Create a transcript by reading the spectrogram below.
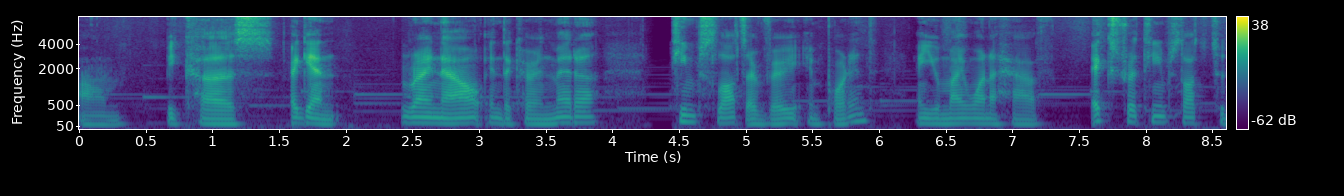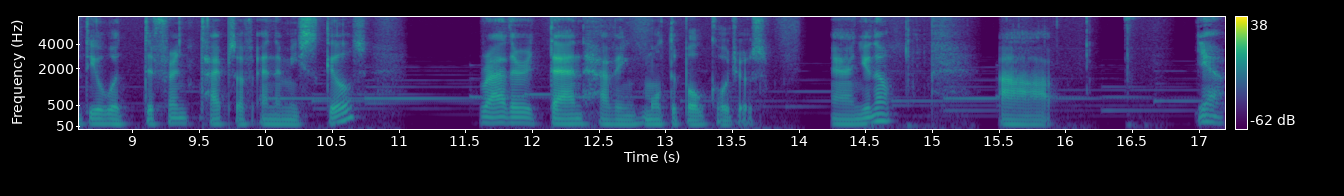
Um, because again, right now in the current meta, team slots are very important and you might want to have extra team slots to deal with different types of enemy skills rather than having multiple Gojos. And you know, uh, yeah,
